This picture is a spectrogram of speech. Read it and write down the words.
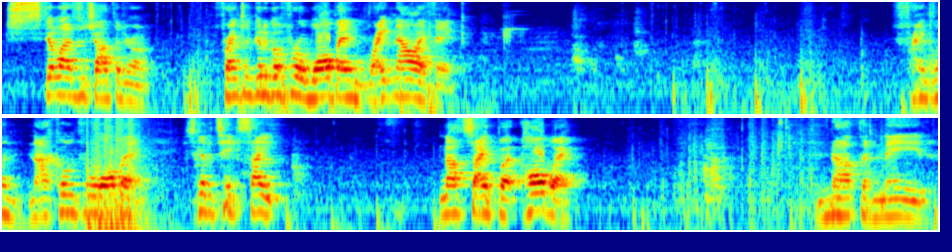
Still hasn't shot the drone. Franklin gonna go for a wall bang right now, I think. Franklin not going for a wall bang. He's gonna take sight. Not sight, but hallway. Not the nade.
